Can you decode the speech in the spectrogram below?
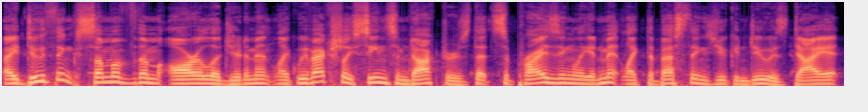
I, I do think some of them are legitimate. Like we've actually seen some doctors that surprisingly admit like the best things you can do is diet,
